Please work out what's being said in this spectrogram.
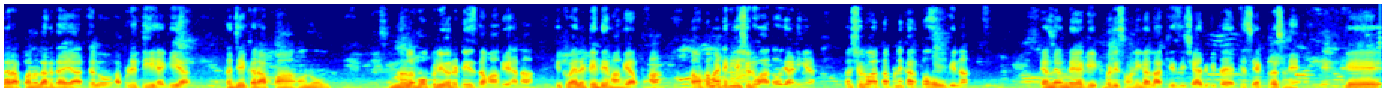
ਅਗਰ ਆਪਾਂ ਨੂੰ ਲੱਗਦਾ ਯਾਰ, ਚਲੋ, ਆਪਣੀ ਧੀ ਹੈਗੀ ਆ, ਤਾਂ ਜੇਕਰ ਆਪਾਂ ਉਹਨੂੰ ਮਤਲਬ ਉਹ ਪ੍ਰਾਇੋਰਟੀਜ਼ ਦਵਾਂਗੇ, ਹਨਾ? ਇਕੁਐਲਿਟੀ ਦੇਵਾਂਗੇ ਆਪਾਂ ਤਾਂ ਆਟੋਮੈਟਿਕਲੀ ਸ਼ੁਰੂਆਤ ਹੋ ਜਾਣੀ ਹੈ ਪਰ ਸ਼ੁਰੂਆਤ ਆਪਣੇ ਘਰ ਤੋਂ ਹੋਊਗੀ ਨਾ। ਕਹਿੰਦੇ ਹੁੰਦੇ ਆ ਕਿ ਇੱਕ ਬੜੀ ਸੋਹਣੀ ਗੱਲ ਆਖੀ ਸੀ, ਸ਼ਾਇਦ ਕਿਤੇ ਕਿਸੇ ਐਕਟਰੈਸ ਨੇ ਕਿ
